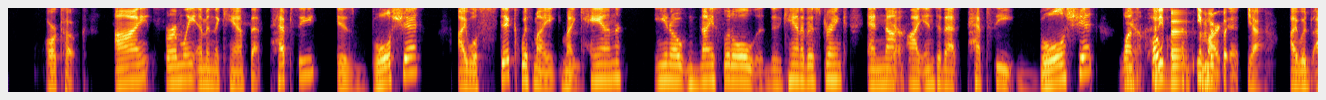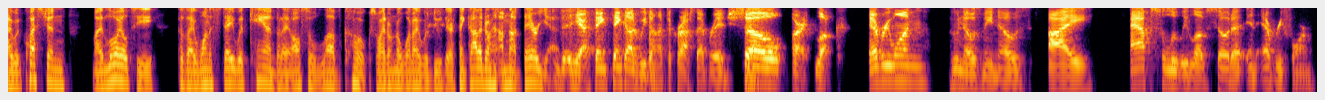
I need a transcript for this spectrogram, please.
or Coke. I firmly am in the camp that Pepsi is bullshit. I will stick with my my Mm. can, you know, nice little uh, cannabis drink and not Yeah. buy into that Pepsi bullshit. Once Yeah. Coke but in the even- but- market, yeah, I would I would question my loyalty because I want to stay with Cann, but I also love Coke. So I don't know what I would do there. Thank God I don't. I'm not there yet. Th- yeah thank thank god we don't have to cross that bridge so all right look everyone who knows me knows i absolutely love soda in every form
